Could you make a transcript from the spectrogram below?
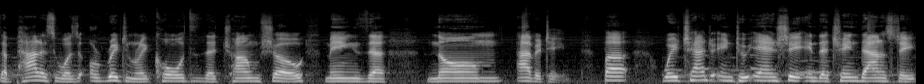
The palace was originally called the Changshou, means the non-avity, but we changed into Yanxi in the Qing dynasty,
